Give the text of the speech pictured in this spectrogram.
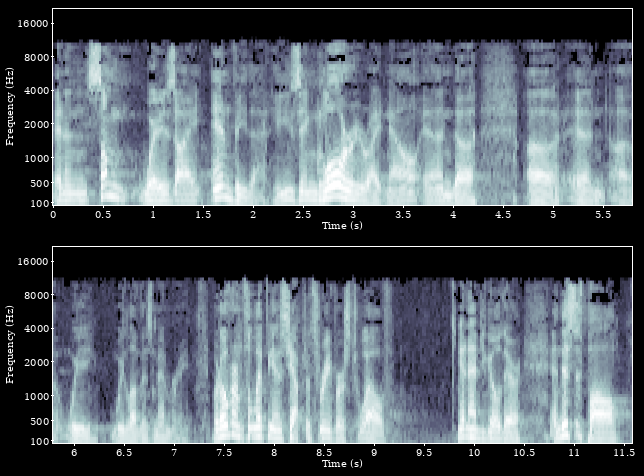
And in some ways, I envy that. He's in glory right now, and uh, uh, and uh, we we love his memory. But over in Philippians chapter three, verse twelve, I'm gonna have you go there. And this is Paul,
